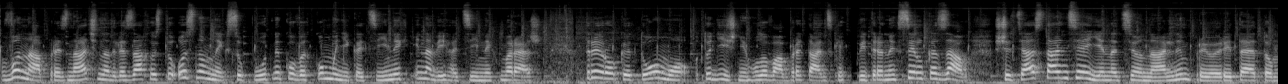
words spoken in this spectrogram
Вона призначена для захисту основних супутникових комунікаційних і навігаційних мереж. Три роки тому тодішній голова британських повітряних сил казав, що ця станція є національним пріоритетом.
